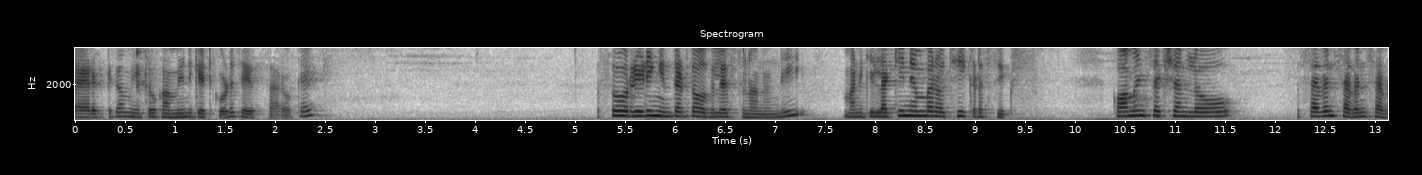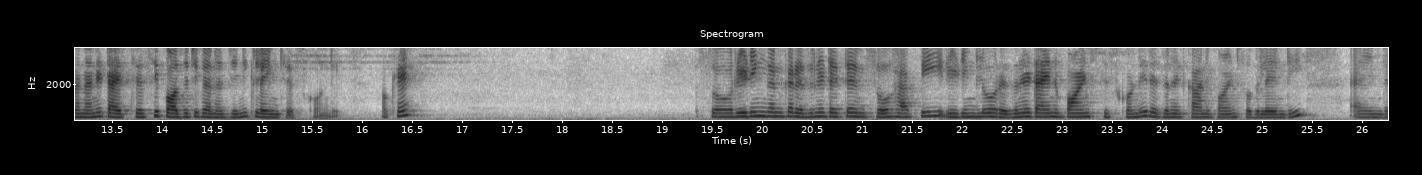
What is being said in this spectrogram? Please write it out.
డైరెక్ట్గా uh, మీతో కమ్యూనికేట్ కూడా చేస్తారు. ఓకే సో రీడింగ్ ఇంతటితో వదిలేస్తున్నానండి. మనకి లక్కీ నెంబర్ వచ్చి ఇక్కడ సిక్స్ కామెంట్ సెక్షన్లో సెవెన్ సెవెన్ సెవెన్ అని టైప్ చేసి పాజిటివ్ ఎనర్జీని క్లెయిమ్ చేసుకోండి. ఓకే? సో రీడింగ్ కనుక రెజనేట్ అయితే ఐఎమ్ సో హ్యాపీ. రీడింగ్లో రెజనేట్ అయిన పాయింట్స్ తీసుకోండి. రెజనేట్ కాని పాయింట్స్ వదిలేయండి. And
